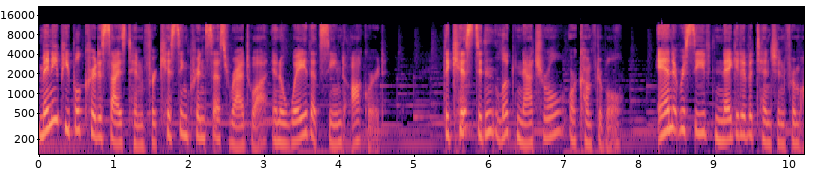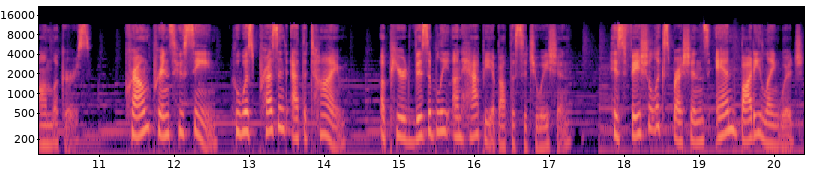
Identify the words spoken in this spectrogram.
Many people criticized him for kissing Princess Radwa in a way that seemed awkward. The kiss didn't look natural or comfortable, and it received negative attention from onlookers. Crown Prince Hussein, who was present at the time, appeared visibly unhappy about the situation. His facial expressions and body language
